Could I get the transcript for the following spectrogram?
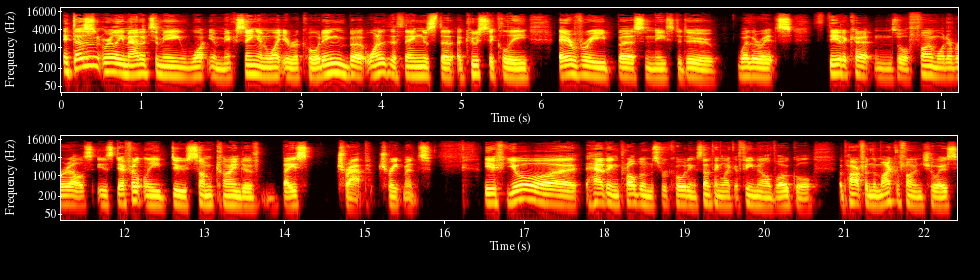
It doesn't really matter to me what you're mixing and what you're recording, but one of the things that acoustically every person needs to do, whether it's theater curtains or foam, whatever else, is definitely do some kind of bass trap treatments. if you're having problems recording something like a female vocal, apart from the microphone choice,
